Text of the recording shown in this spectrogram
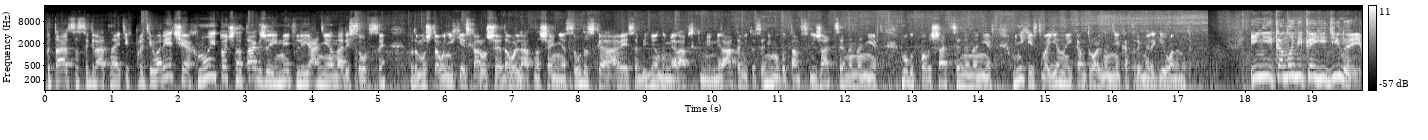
пытаются сыграть на этих противоречиях, ну и точно так же иметь влияние на ресурсы, потому что у них есть хорошие довольно отношения с Саудовской Аравией, с Объединенными Арабскими Эмиратами, то есть они могут там снижать цены на нефть, могут повышать цены на нефть. У них есть военный контроль над некоторыми регионами. И не экономика единой.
